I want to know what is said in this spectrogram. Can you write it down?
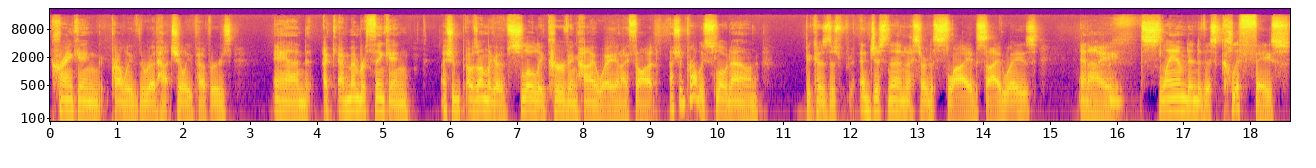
cranking probably the Red Hot Chili Peppers, and I, I remember thinking I should I was on like a slowly curving highway, and I thought I should probably slow down because there's and just then I started to slide sideways, and I mm. slammed into this cliff face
